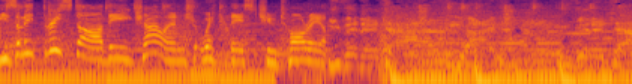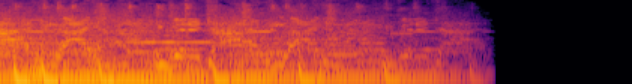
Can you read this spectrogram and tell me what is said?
Easily 3-star the challenge with this tutorial.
